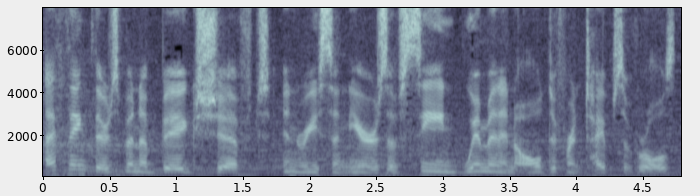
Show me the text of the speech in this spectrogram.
I think there's been a big shift in recent years of seeing women in all different types of roles.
